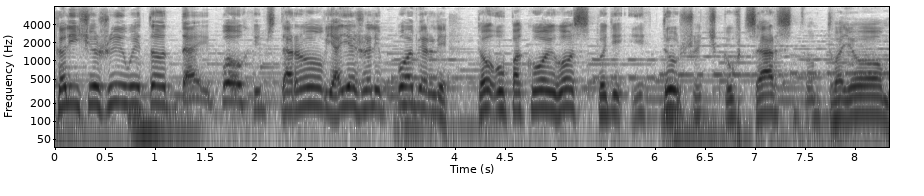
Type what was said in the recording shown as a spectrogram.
Коли еще живы, то дай Бог им здоровья, а ежели померли, то упокой, Господи, их душечку в царством Твоем.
